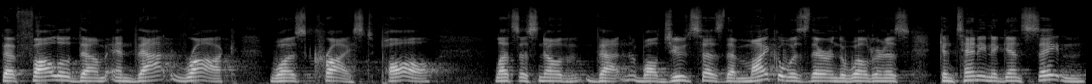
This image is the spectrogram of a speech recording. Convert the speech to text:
that followed them, and that rock was Christ. Paul lets us know that while Jude says that Michael was there in the wilderness contending against Satan,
